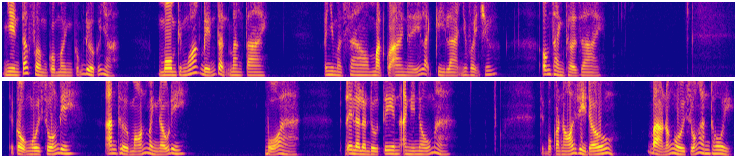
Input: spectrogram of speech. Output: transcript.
Nhìn tác phẩm của mình cũng được ấy nhỉ Mồm thì ngoác đến tận mang tai. Nhưng mà sao mặt của ai nấy lại kỳ lạ như vậy chứ? Ông Thành thở dài. Thế cậu ngồi xuống đi. Ăn thử món mình nấu đi. Bố à Đây là lần đầu tiên anh ấy nấu mà. Thì bố có nói gì đâu. Bảo nó ngồi xuống ăn thôi.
